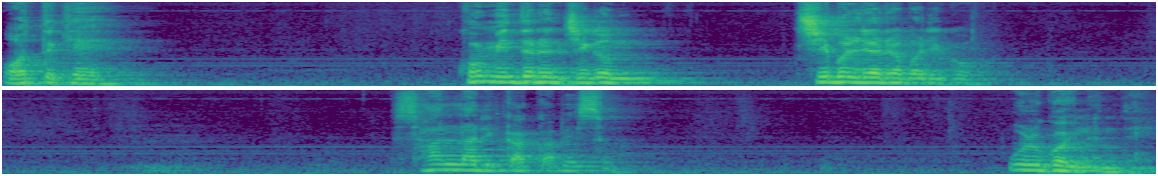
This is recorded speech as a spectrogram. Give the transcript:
어떻게 국민들은 지금 집을 열어버리고 살 날이 깝깝해서 울고 있는데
